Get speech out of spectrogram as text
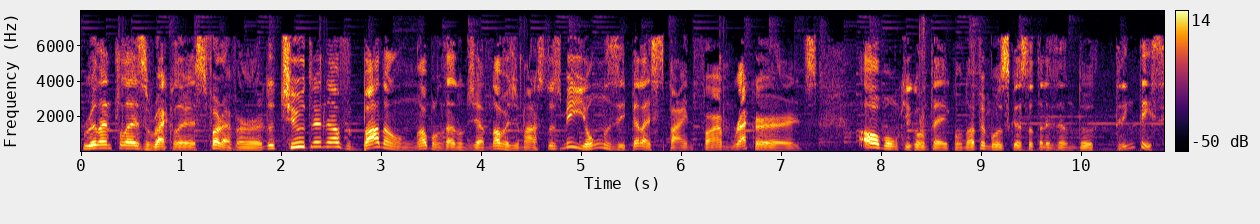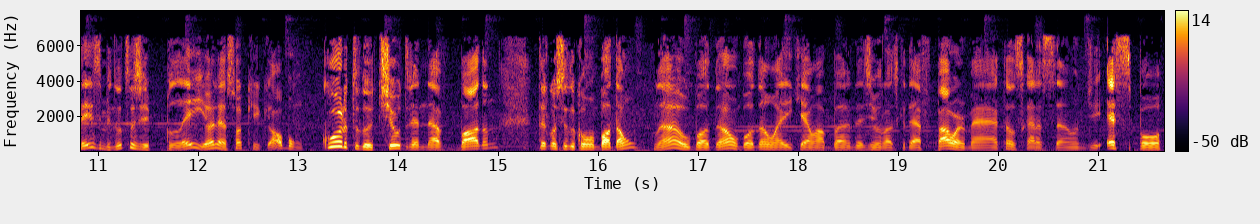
Relentless Reckless Forever, do Children of Bodom, álbum lançado no dia 9 de março de 2011 pela Spine Farm Records. Álbum que conta aí com 9 músicas, totalizando 36 minutos de play. Olha só que álbum curto do Children of Bodom, tão conhecido como Bodão, né? O Bodão, o Bodão aí que é uma banda de melodic death power metal. Os caras são de Espoo,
